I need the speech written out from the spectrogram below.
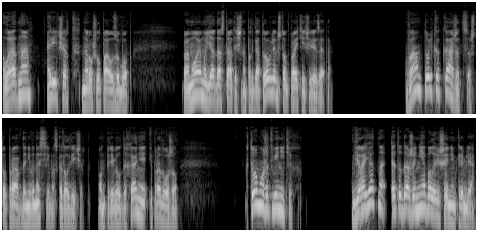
«Ладно, Ричард», — нарушил паузу Боб, — «по-моему, я достаточно подготовлен, чтобы пройти через это. «Вам только кажется, что правда невыносима», — сказал Ричард. Он перевел дыхание и продолжил. «Кто может винить их? Вероятно, это даже не было решением Кремля.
